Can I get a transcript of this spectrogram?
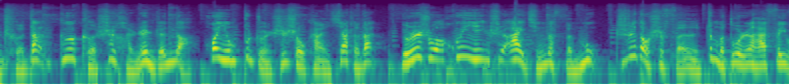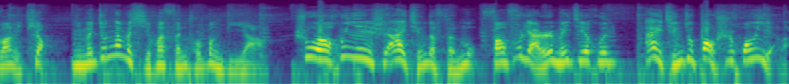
扯淡，哥可是很认真的。欢迎不准时收看瞎扯淡。有人说婚姻是爱情的坟墓，知道是坟，这么多人还非往里跳，你们就那么喜欢坟头蹦迪呀？说婚姻是爱情的坟墓，仿佛俩人没结婚，爱情就暴尸荒野了。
